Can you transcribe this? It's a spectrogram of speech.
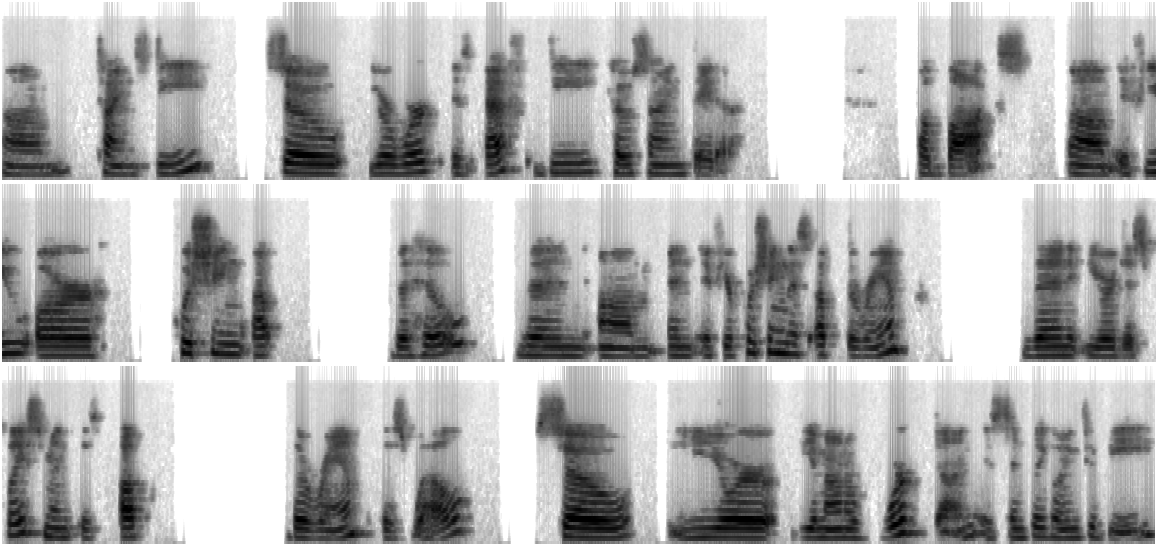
um, times d. So your work is f d cosine theta. A box, um, if you are pushing up the hill, then um, and if you're pushing this up the ramp, then your displacement is up the ramp as well. So your the amount of work done is simply going to be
